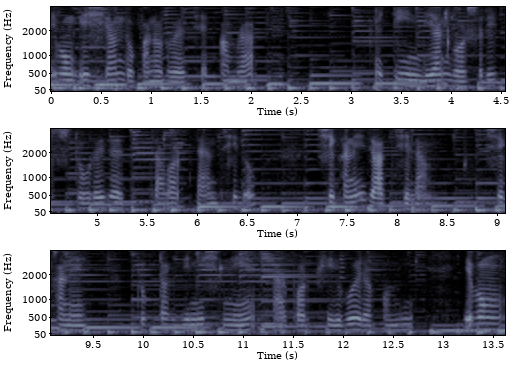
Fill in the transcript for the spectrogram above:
এবং এশিয়ান দোকানও রয়েছে। আমরা একটি ইন্ডিয়ান গ্রসারি স্টোরে যাওয়ার প্ল্যান ছিল, সেখানেই যাচ্ছিলাম। সেখানে টুকটাক জিনিস নিয়ে তারপর ফিরবো এরকমই। এবং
